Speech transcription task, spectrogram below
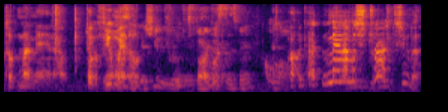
Took my man out. Took a few yeah, men out. You're from far distance, man. Hold on. I got man, I'm a strike shooter.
